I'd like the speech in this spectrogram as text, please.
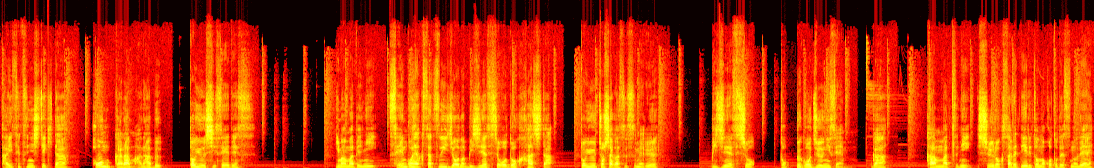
大切にしてきた本から学ぶという姿勢です。今までに1500冊以上のビジネス書を読破したという著者が勧めるビジネス書トップ52選が巻末に収録されているとのことですので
